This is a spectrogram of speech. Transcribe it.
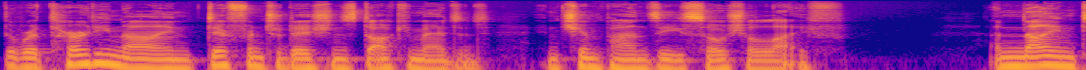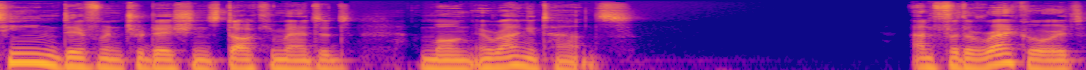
there were 39 different traditions documented in chimpanzee social life, and 19 different traditions documented among orangutans. And for the record,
